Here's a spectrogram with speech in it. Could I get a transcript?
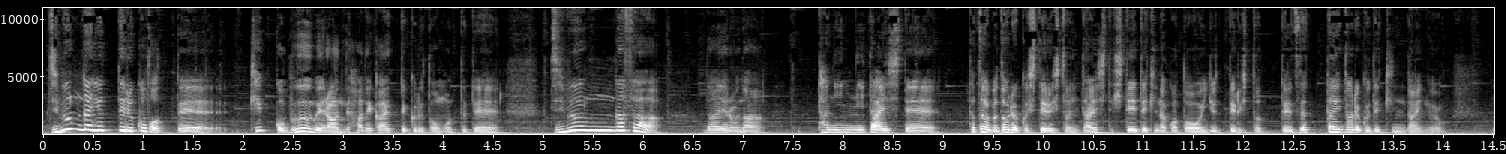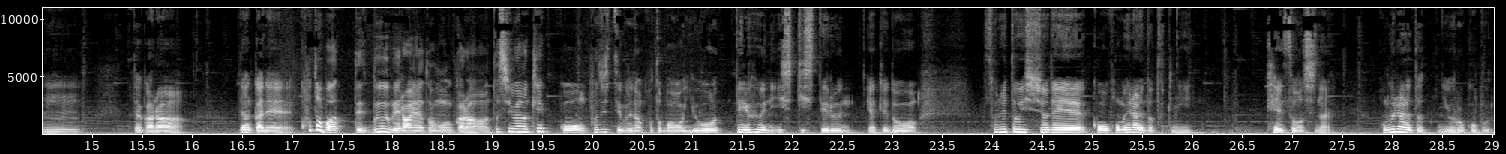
自分が言ってることって結構ブーメランで跳ね返ってくると思ってて自分がさ何やろな他人に対して例えば努力してる人に対して否定的なことを言ってる人って絶対努力できないのよ。うん、だからなんかね言葉ってブーメランやと思うから私は結構ポジティブな言葉を言おうっていう風に意識してるんやけどそれと一緒でこう褒められた時に謙遜しない。褒められた時に喜ぶ。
